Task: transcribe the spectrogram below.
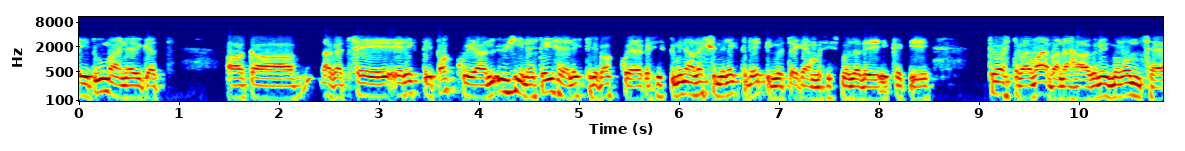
ei tuumaenergiat, aga, aga et see elektripakkuja ühines teise elektripakkujaga, siis kui mina läksin elektrilepingut tegema, siis mul oli ikkagi kõvasti vaja vaeva näha, aga nüüd mul on see,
